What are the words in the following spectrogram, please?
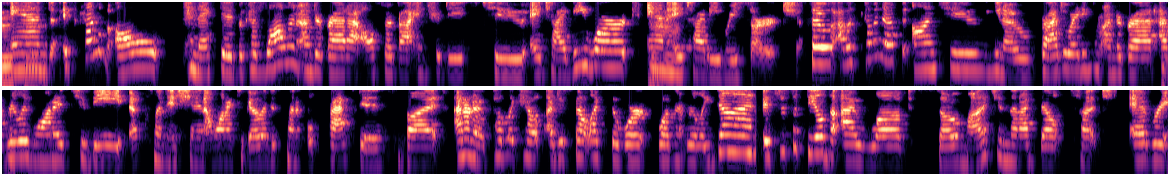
Mm-hmm. And it's kind of all connected because while in undergrad, I also got introduced to HIV work and mm. HIV research. So I was coming up onto, you know, graduating from undergrad. I really wanted to be a clinician. I wanted to go into clinical practice, but I don't know, public health, I just felt like the work wasn't really done. It's just a field that I loved so much and that I felt touched every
